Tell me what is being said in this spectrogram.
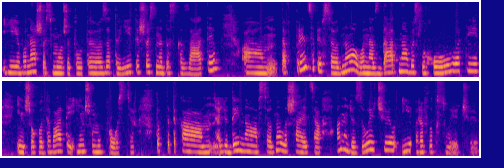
і вона щось може тут е, затоїти, щось недосказати. Та, в принципі, все одно вона здатна вислуховувати іншого, давати іншому простір. Тобто така людина все одно лишається аналізуючою і рефлексуючою.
